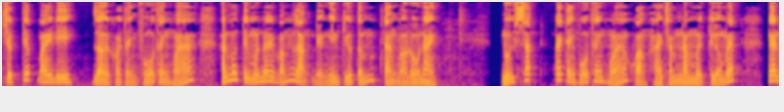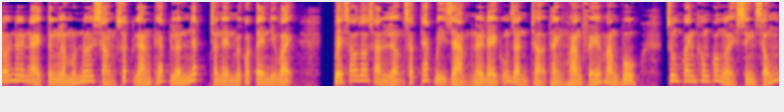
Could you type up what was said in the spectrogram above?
trực tiếp bay đi rời khỏi thành phố thanh hóa, hắn muốn tìm một nơi vắng lặng để nghiên cứu tấm tàng bảo đồ này. Núi sắt cách thành phố thanh hóa khoảng hai trăm năm mươi km nghe nói nơi này từng là một nơi sản xuất gang thép lớn nhất cho nên mới có tên như vậy. Về sau do sản lượng sắt thép bị giảm, nơi đây cũng dần trở thành hoang phế, hoang vu. Xung quanh không có người sinh sống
